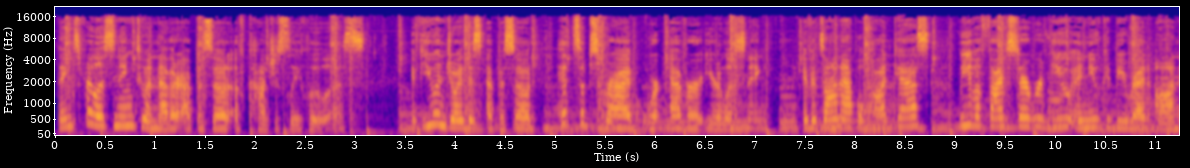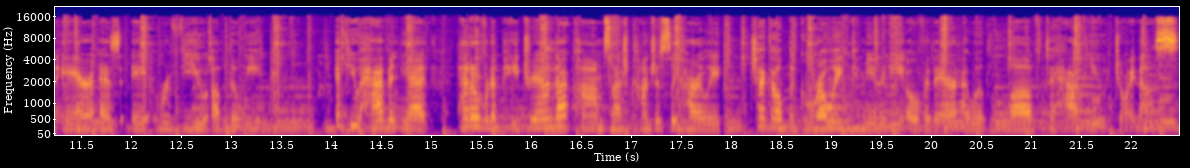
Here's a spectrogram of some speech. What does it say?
Thanks for listening to another episode of Consciously Clueless. If you enjoyed this episode, hit subscribe wherever you're listening. If it's on Apple Podcasts, leave a five star review and you could be read on air as a review of the week. If you haven't yet, head over to patreon.com slash consciouslycarly. Check out the growing community over there. I would love to have you join us.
